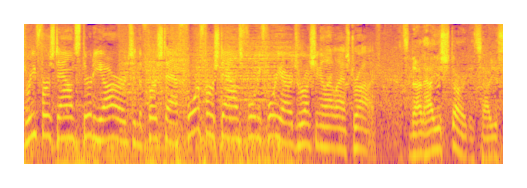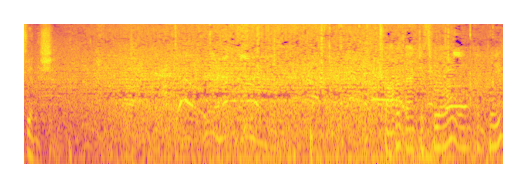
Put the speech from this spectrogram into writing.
Three first downs, 30 yards in the first half, four first downs, 44 yards rushing on that last drive. It's not how you start, it's how you finish. Trotter back to throw, incomplete.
